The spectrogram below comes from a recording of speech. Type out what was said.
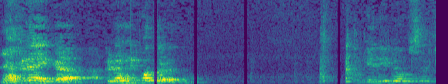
అక్కడే ఇంకా అక్కడే ఉండిపోతాడు అతను. ఇంకెన్ని డౌట్స్ సార్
